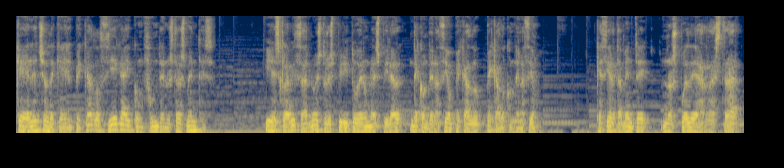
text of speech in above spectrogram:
que el hecho de que el pecado ciega y confunde nuestras mentes y esclaviza nuestro espíritu en una espiral de condenación pecado, pecado condenación, que ciertamente nos puede arrastrar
